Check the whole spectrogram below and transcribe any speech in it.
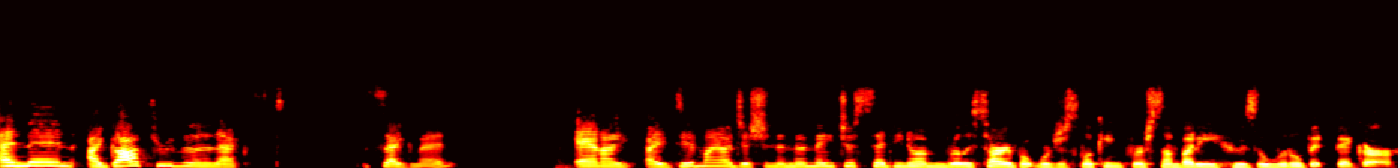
And then I got through the next segment and I, I did my audition and then they just said, you know, I'm really sorry, but we're just looking for somebody who's a little bit bigger.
